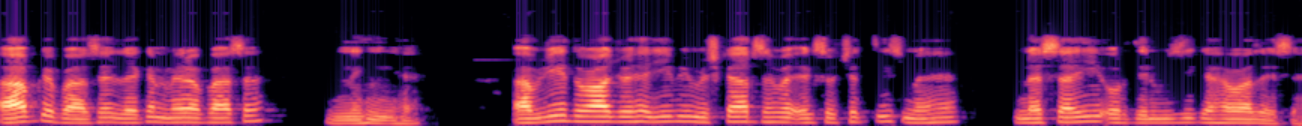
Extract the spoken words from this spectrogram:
آپ کے پاس ہے، لیکن میرا پاس نہیں ہے۔ اب یہ دعا جو ہے، یہ بھی مشکار صفحہ ایک سو چھتیس میں ہے، نسائی اور ترمیزی کے حوالے سے۔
